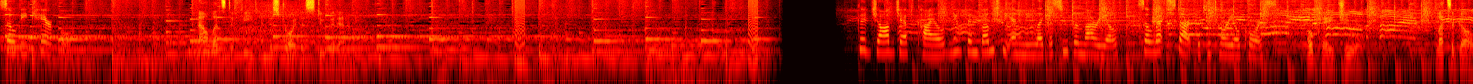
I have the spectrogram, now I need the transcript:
So be careful. Now let's defeat and destroy this stupid enemy. Good job Jeff Kyle, you've been bumped the enemy like a Super Mario. So let's start the tutorial course. Okay Jewel. Let's a go.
